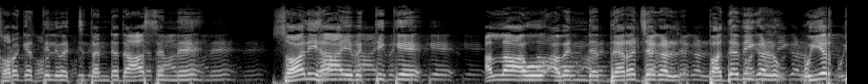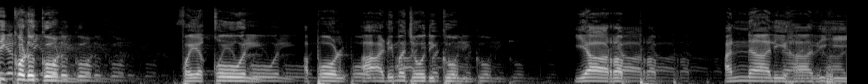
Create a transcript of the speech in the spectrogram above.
സ്വർഗത്തിൽ വെച്ച് തന്റെ ദാസന് സ്വാലിഹായ വ്യക്തിക്ക് അള്ളാഹു അവന്റെ ദറജകൾ പദവികൾ ഉയർത്തിക്കൊടുക്കും. ഫയഖൂൽ അപ്പോൾ ആ അടിമ ചോദിക്കും യാ റബ് അന്നാലി ഹാദിഹി?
